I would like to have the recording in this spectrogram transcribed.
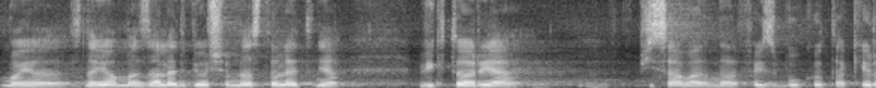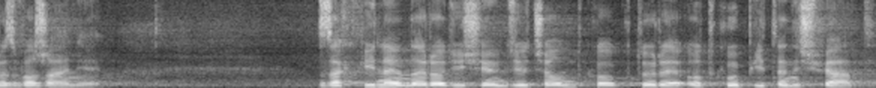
moja znajoma, zaledwie 18-letnia Wiktoria, pisała na Facebooku takie rozważanie. Za chwilę narodzi się dzieciątko, które odkupi ten świat.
